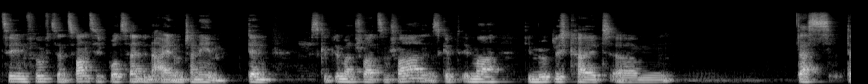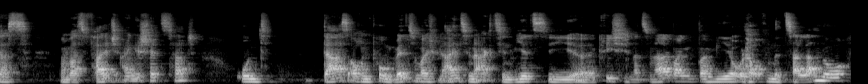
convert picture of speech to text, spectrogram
10, 15, 20 Prozent in ein Unternehmen. Denn es gibt immer einen schwarzen Schwan, es gibt immer die Möglichkeit, ähm, dass, dass man was falsch eingeschätzt hat. Und da ist auch ein Punkt. Wenn zum Beispiel einzelne Aktien, wie jetzt die äh, griechische Nationalbank bei mir oder auch eine Zalando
